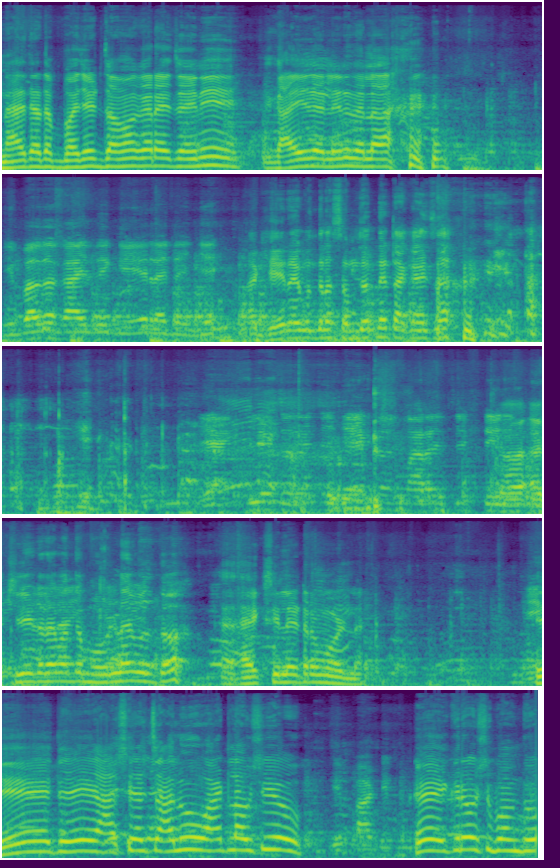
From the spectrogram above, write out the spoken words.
नाही ते आता बजेट जमा करायचं आहे नी. घाई झाली ना त्याला. हे बघा काय ते गेअर आहे त्यांचे. हा घेर आहे पण त्याला समजत नाही टाकायचा. आहे पण तो मोडलाय बोलतो. ऍक्सिलेटर मोडलं हे ते असेल चालू वाट लावशी हे ए इकडे शुभम तू.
